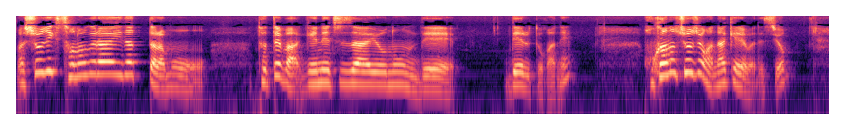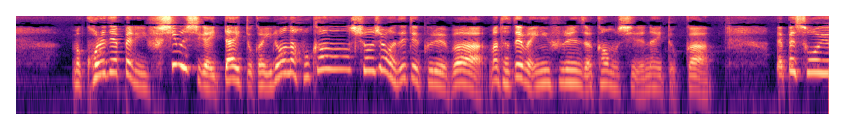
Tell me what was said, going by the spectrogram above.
まあ、正直そのぐらいだったらもう、例えば解熱剤を飲んで、出るとかね。他の症状がなければですよ。まあ、これでやっぱり節々が痛いとかいろんな他の症状が出てくれば、まあ、例えばインフルエンザかもしれないとか、やっぱりそうい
